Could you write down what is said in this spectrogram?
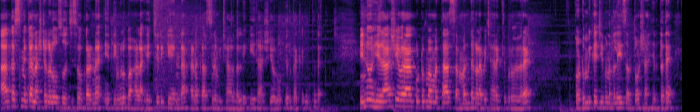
ಆಕಸ್ಮಿಕ ನಷ್ಟಗಳು ಸೂಚಿಸುವ ಕಾರಣ ಈ ತಿಂಗಳು ಬಹಳ ಎಚ್ಚರಿಕೆಯಿಂದ ಹಣಕಾಸಿನ ವಿಚಾರದಲ್ಲಿ ಈ ರಾಶಿಯವರು ಇರಬೇಕಾಗುತ್ತದೆ ಇನ್ನು ಈ ರಾಶಿಯವರ ಕುಟುಂಬ ಮತ್ತು ಸಂಬಂಧಗಳ ವಿಚಾರಕ್ಕೆ ಬರುವುದರೆ ಕೌಟುಂಬಿಕ ಜೀವನದಲ್ಲಿ ಸಂತೋಷ ಇರ್ತದೆ.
